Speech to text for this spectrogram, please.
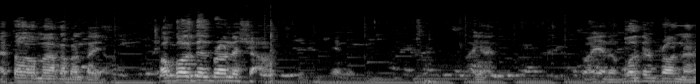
Ito mga kabantay. ah. O, golden brown na siya. ah. Ayan. Ayan. So, ayan, oh, golden brown na.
